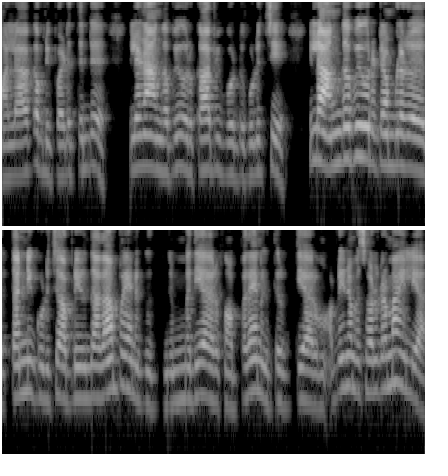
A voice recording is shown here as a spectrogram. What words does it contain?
மல்லாக்க அப்படி படுத்துட்டு இல்லைன்னா அங்கே போய் ஒரு காப்பி போட்டு குடிச்சு இல்லை அங்கே போய் ஒரு டம்ளர் தண்ணி குடிச்சு அப்படி இருந்தால் தான்ப்பா எனக்கு நிம்மதியாக இருக்கும். அப்போ தான் எனக்கு திருப்தியாக இருக்கும். அப்படின்னு நம்ம சொல்கிறோமா இல்லையா?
